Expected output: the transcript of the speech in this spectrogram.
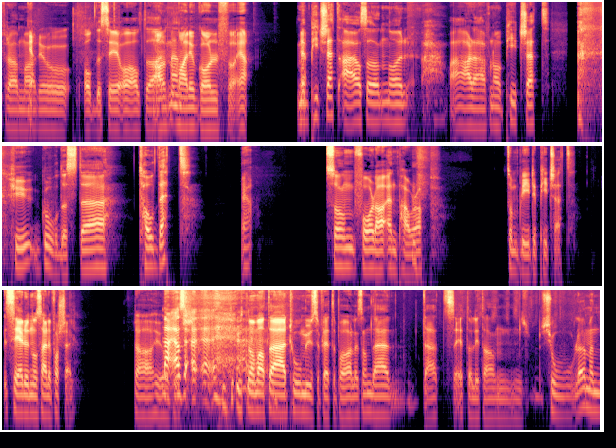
fra Mario Odyssey og alt det der. Mario, Men, Mario Golf og Ja. Men Peachette er altså når Hva er det her for noe? Peachette Hun godeste Toadette. Ja. Som får da en power-up som blir til Peachette. Ser du noe særlig forskjell fra hun Nei, altså eh, eh, Utenom at det er to musefletter på, liksom. Det er that's it, og litt annen kjole, men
